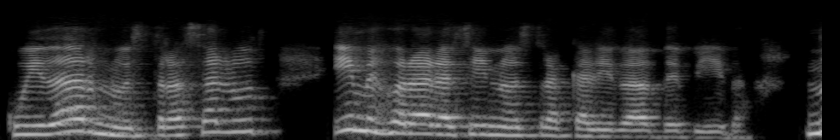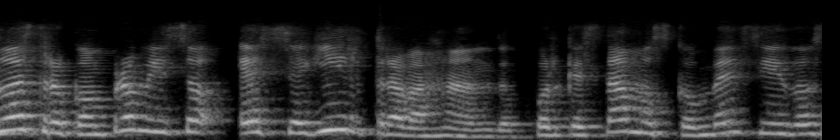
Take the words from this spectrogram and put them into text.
cuidar nuestra salud y mejorar así nuestra calidad de vida. Nuestro compromiso es seguir trabajando porque estamos convencidos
